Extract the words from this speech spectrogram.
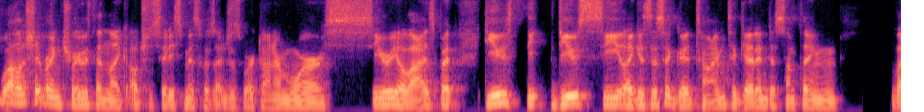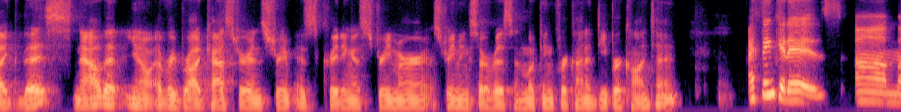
well shivering truth and like ultra city smiths which i just worked on are more serialized. But do you th- do you see like is this a good time to get into something like this now that you know every broadcaster and stream is creating a streamer streaming service and looking for kind of deeper content? I think it is. Um,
